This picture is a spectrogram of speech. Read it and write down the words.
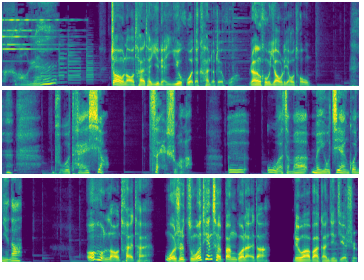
好人。”赵老太太一脸疑惑的看着这货。然后摇了摇头，不太像。再说了，呃，我怎么没有见过你呢？哦，老太太，我是昨天才搬过来的。刘阿八赶紧解释。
